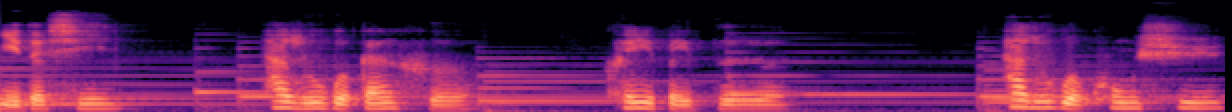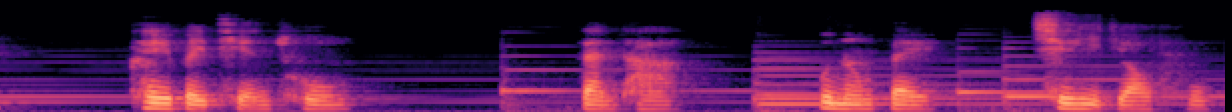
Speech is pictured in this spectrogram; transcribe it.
你的心它如果干涸可以被滋润它如果空虚可以被填充但它不能被轻易交付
